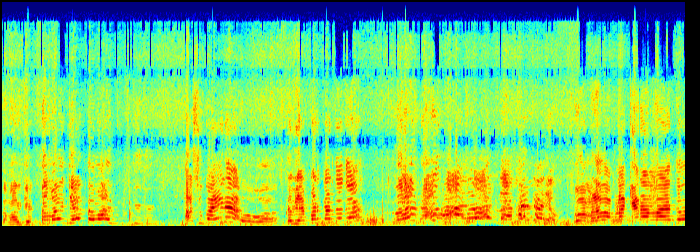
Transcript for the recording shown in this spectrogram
તમારે ઘેર તમારે ઘેર તમારે હાસુ કહી ને? તો વેપાર કરતો તો? દાખલ કર્યો તો હમણાં આપણા ઘેર આવવા તો?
